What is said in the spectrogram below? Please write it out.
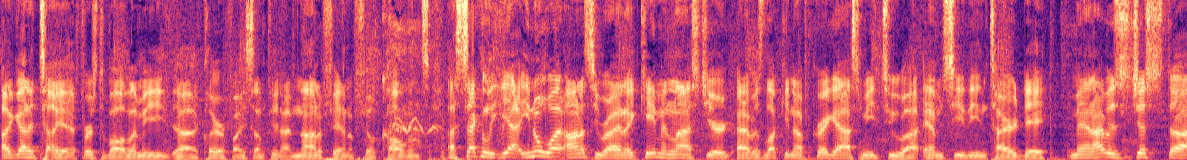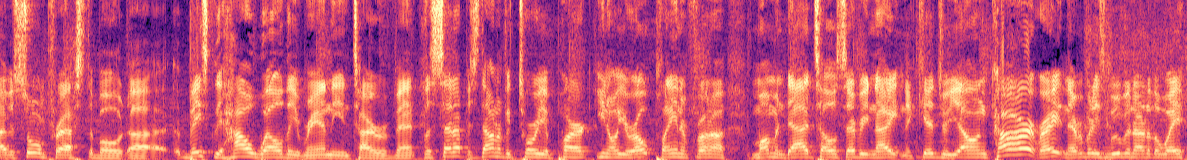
I got to tell you, first of all, let me uh, clarify something. I'm not a fan of Phil Collins. Uh, secondly, yeah, you know what? Honestly, Ryan, I came in last year. I was lucky enough. Greg asked me to uh, MC the entire day. Man, I was just uh, I was so impressed about uh, basically how well they ran the entire event. The setup is down at Victoria Park. You know, you're out playing in front of mom and dad tell every night, and the kids are yelling car, right? And everybody's moving out of the way.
